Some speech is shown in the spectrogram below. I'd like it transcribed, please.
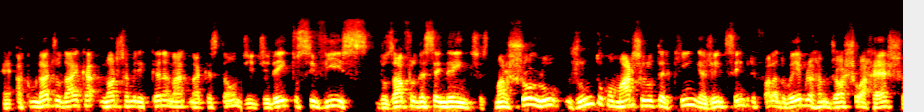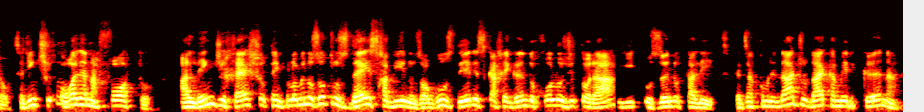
É, a comunidade judaica norte-americana na, na questão de direitos civis dos afrodescendentes. Marchou junto com Martin Luther King, a gente sempre fala do Abraham Joshua Heschel. Se a gente olha na foto, além de Heschel, tem pelo menos outros 10 rabinos, alguns deles carregando rolos de Torá e usando talit. Quer dizer, a comunidade judaica americana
